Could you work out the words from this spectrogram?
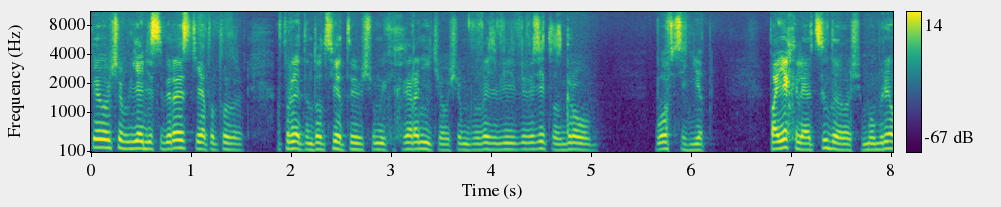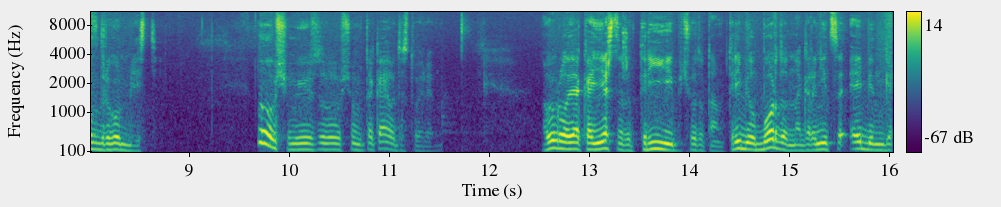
И, в общем, я не собираюсь тебя тут тоже отправлять на тот свет и, в общем, их хоронить, в общем, вывозить с гробом. Вовсе нет. Поехали отсюда, в общем, умрем в другом месте. Ну, в общем, и, в общем, такая вот история. Выбрал я, конечно же, три, что-то там, три билборда на границе Эббинга,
